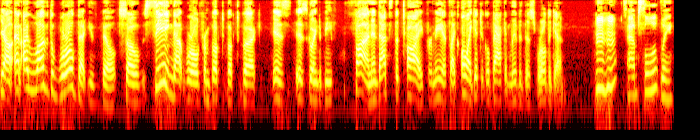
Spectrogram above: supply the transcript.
Yeah, and I love the world that you've built. So seeing that world from book to book to book is is going to be fun, and that's the tie for me. It's like, oh, I get to go back and live in this world again. Mm-hmm. Absolutely,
